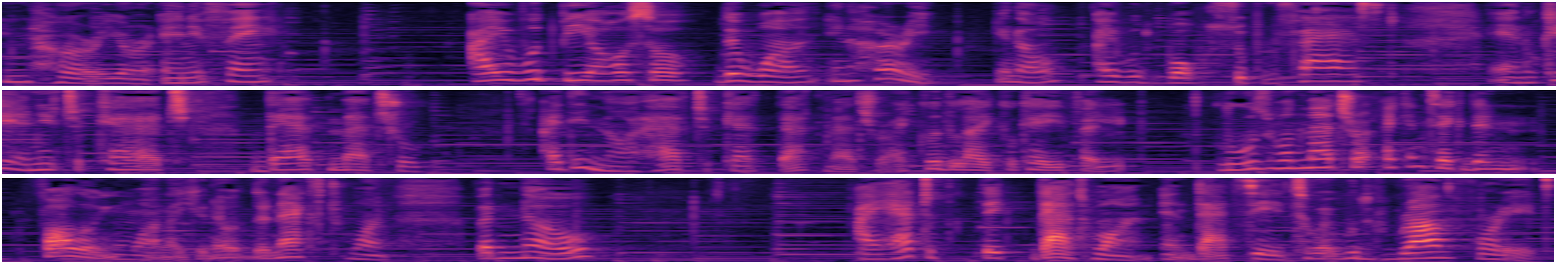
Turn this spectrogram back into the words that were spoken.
in hurry or anything, I would be also the one in hurry. You know, I would walk super fast and okay, I need to catch that metro. I did not have to catch that metro. I could like, okay, if I lose one metro, I can take the following one, like you know, the next one. But no, I had to take that one and that's it. So I would run for it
